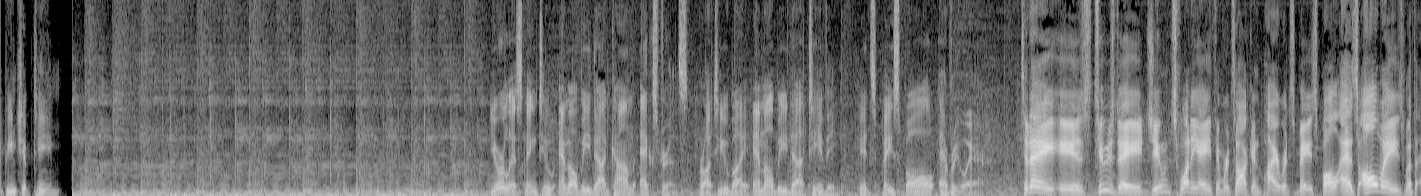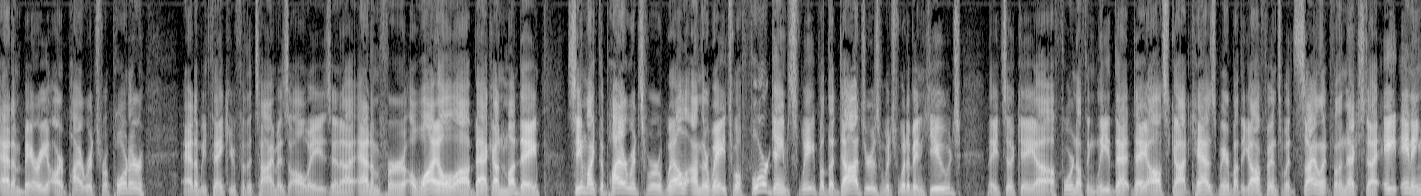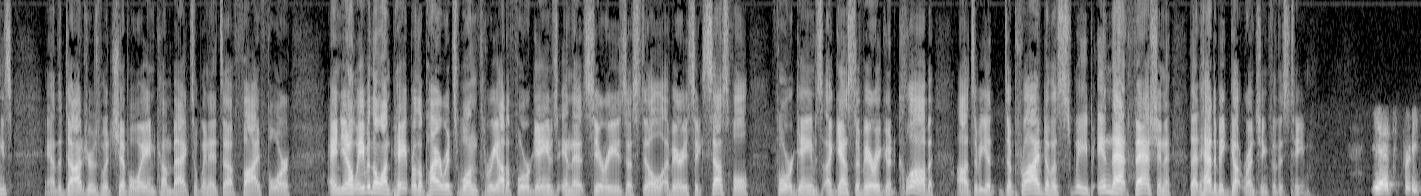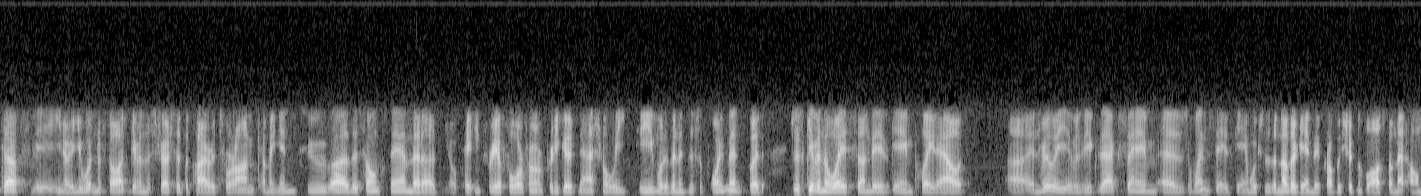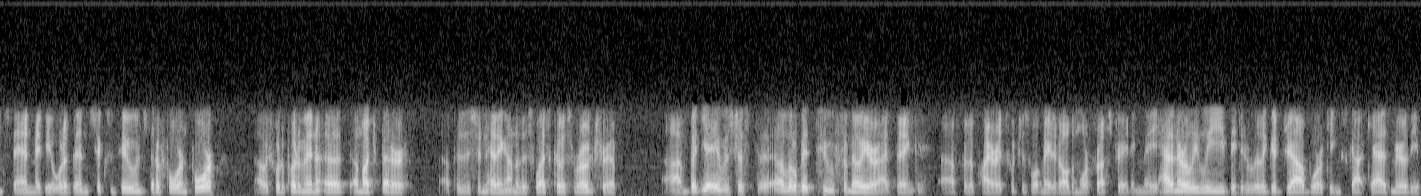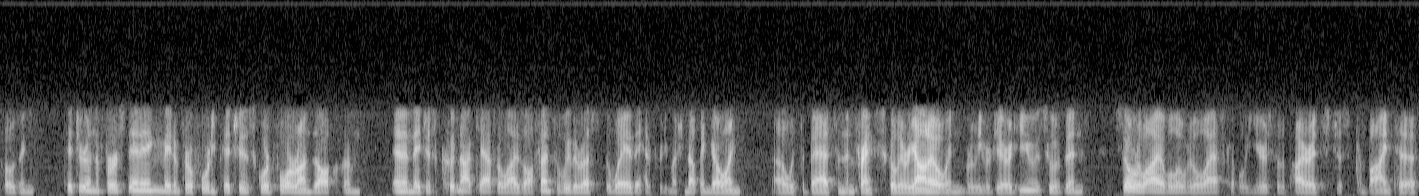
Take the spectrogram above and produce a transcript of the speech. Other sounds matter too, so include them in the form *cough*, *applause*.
championship team. You're listening to MLB.com Extras, brought to you by MLB.tv. It's baseball everywhere. Today is Tuesday, June 28th, and we're talking Pirates baseball, as always, with Adam Berry, our Pirates reporter. Adam, we thank you for the time, as always. And uh, Adam, for a while uh, back on Monday, seemed like the Pirates were well on their way to a four game sweep of the Dodgers, which would have been huge. They took a, uh, a 4 0 lead that day off Scott Kazmir, but the offense went silent for the next uh, eight innings, and the Dodgers would chip away and come back to win it uh, 5 4. And, you know, even though on paper the Pirates won three out of four games in that series, are still a very successful four games against a very good club, uh, to be deprived of a sweep in that fashion, that had to be gut wrenching for this team. Yeah, it's pretty tough. You know, you wouldn't have thought, given the stretch that the Pirates were on coming into uh, this homestand, that uh, you know taking three or four from a pretty good National League team would have been a disappointment. But just given the way Sunday's game played out, uh, and really it was the exact same as Wednesday's game, which is another game they probably shouldn't have lost on that homestand. Maybe it would have been six and two instead of four and four, uh, which would have put them in a, a much better uh, position heading onto this West Coast road trip. Uh, but yeah, it was just a little bit too familiar, I think, uh, for the Pirates, which is what made it all the more frustrating. They had an early lead. They did a really good job working Scott Kazmir, the opposing pitcher, in the first inning, made him throw 40 pitches, scored four runs off of him, and then they just could not capitalize offensively the rest of the way. They had pretty much nothing going uh, with the bats. And then Francisco Liriano and reliever Jared Hughes, who have been so reliable over the last couple of years for the Pirates, just combined to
